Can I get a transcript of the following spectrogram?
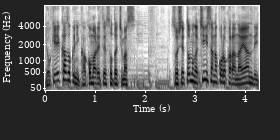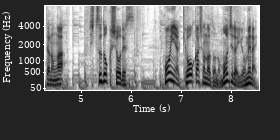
女系家族に囲まれて育ちます。そしてトムが小さな頃から悩んでいたのが失読症です。本や教科書などの文字が読めない。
